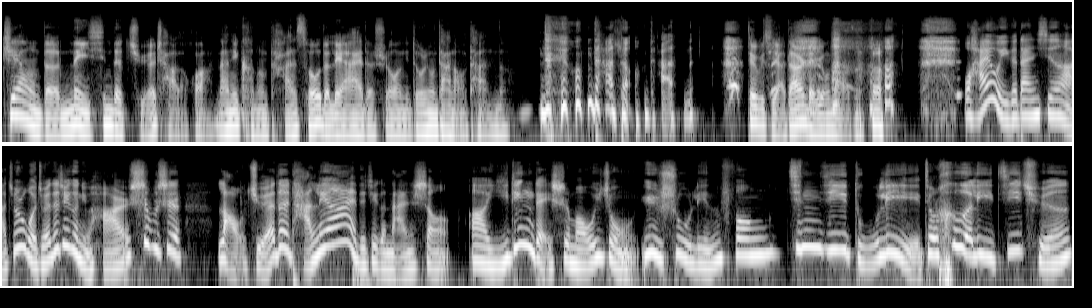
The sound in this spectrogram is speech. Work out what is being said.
这样的内心的觉察的话，那你可能谈所有的恋爱的时候，你都是用大脑谈的。用大脑谈的，对不起啊，当然得用脑子。我还有一个担心啊，就是我觉得这个女孩是不是老觉得谈恋爱的这个男生啊，一定得是某一种玉树临风、金鸡独立，就是鹤立鸡群，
